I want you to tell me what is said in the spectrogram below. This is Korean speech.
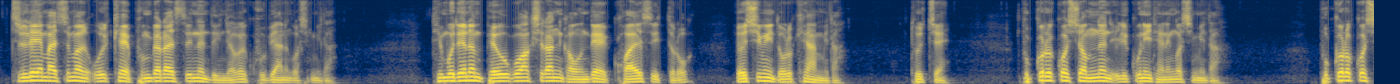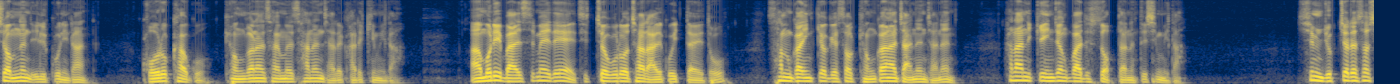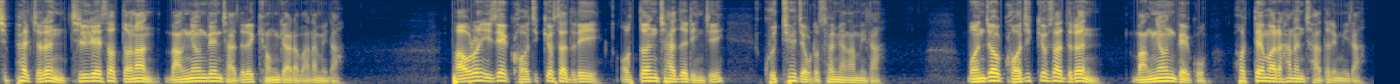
진리의 말씀을 옳게 분별할 수 있는 능력을 구비하는 것입니다. 디모데는 배우고 확실한 가운데 과할 수 있도록 열심히 노력해야 합니다. 둘째, 부끄러울 것이 없는 일꾼이 되는 것입니다. 부끄러울 것이 없는 일꾼이란 거룩하고 경건한 삶을 사는 자를 가리킵니다. 아무리 말씀에 대해 지적으로 잘 알고 있다 해도 삶과 인격에서 경건하지 않은 자는 하나님께 인정받을 수 없다는 뜻입니다. 16절에서 18절은 진리에서 떠난 망령된 자들을 경계하라 말합니다. 바울은 이제 거짓 교사들이 어떤 자들인지 구체적으로 설명합니다. 먼저 거짓 교사들은 망령되고 헛된 말을 하는 자들입니다.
